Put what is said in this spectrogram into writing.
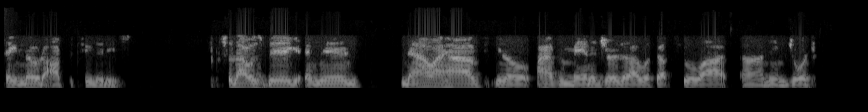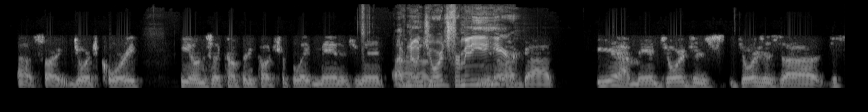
say no to opportunities. So that was big. And then now I have, you know, I have a manager that I look up to a lot uh, named George. Uh, sorry, George Couri he owns a company called Triple Eight Management. I've known um, George for many a year. I've got yeah, man. George is George is uh, just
